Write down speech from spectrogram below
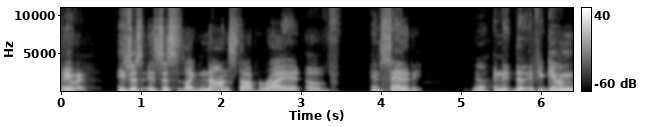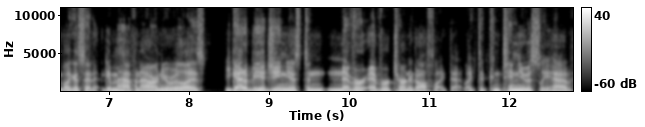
Anyway, he's just it's just like nonstop riot of insanity. Yeah. and it, the, if you give him, like I said, give him half an hour, and you realize you got to be a genius to n- never ever turn it off like that. Like to continuously have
